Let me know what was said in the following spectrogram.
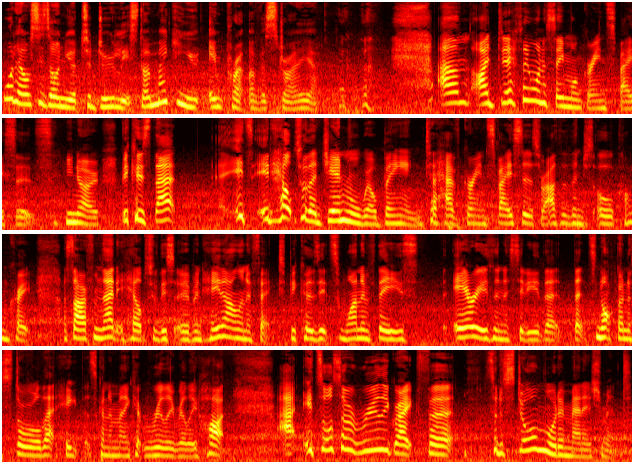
What else is on your to-do list? I'm making you emperor of Australia. um, I definitely want to see more green spaces, you know, because that it's, it helps with a general well-being to have green spaces rather than just all concrete. Aside from that, it helps with this urban heat island effect because it's one of these areas in a city that, that's not going to store all that heat that's going to make it really, really hot. Uh, it's also really great for sort of stormwater management.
